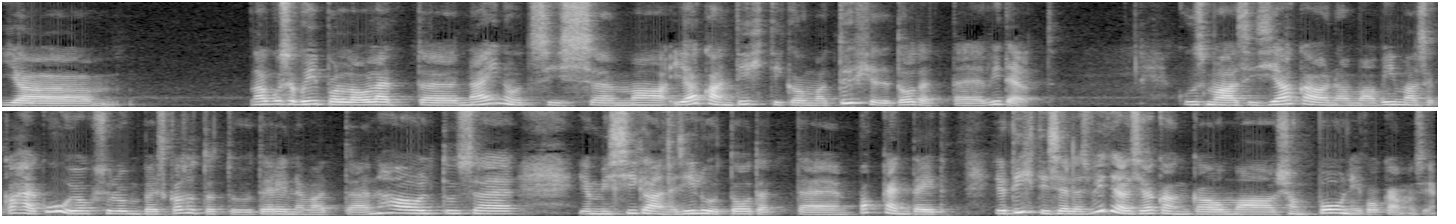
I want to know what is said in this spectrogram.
ja nagu sa võib-olla oled äh, näinud, siis äh, ma jagan tihti ka oma tühjade toodete videot, kus ma siis jagan oma viimase kahe kuu jooksul umbes kasutatud erinevad nahahoolduse ja mis iganes ilutoodete pakendeid ja tihti selles videos jagan ka oma šampooni kogemusi.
